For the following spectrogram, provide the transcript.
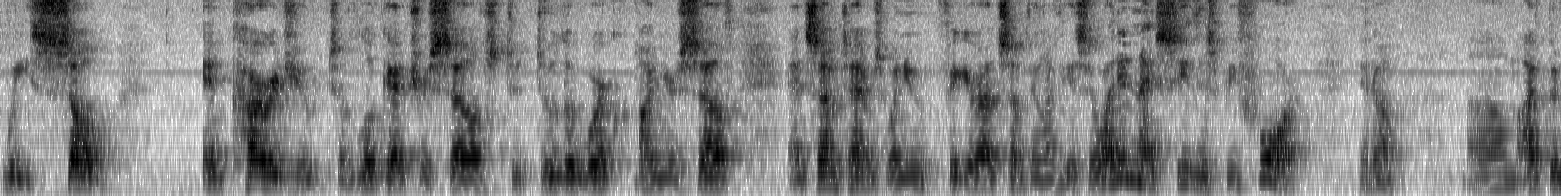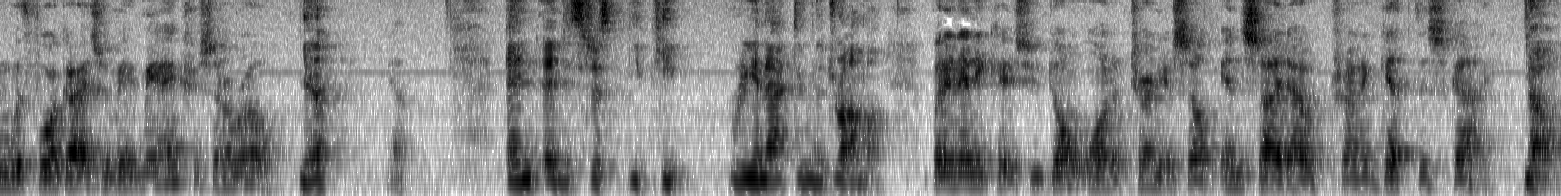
we so encourage you to look at yourselves, to do the work on yourself. And sometimes when you figure out something like this, you say, why didn't I see this before? You know, um, I've been with four guys who made me anxious in a row. Yeah. Yeah. And and it's just you keep reenacting the drama. But in any case, you don't want to turn yourself inside out trying to get this guy. No,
